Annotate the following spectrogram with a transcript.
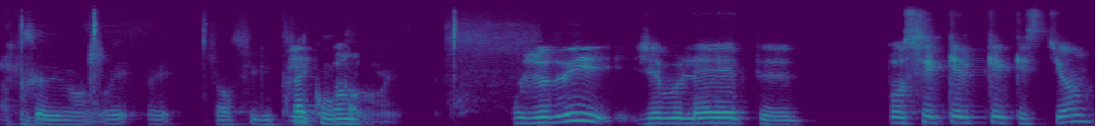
Absolument, oui, oui. J'en suis très Et bon, content. oui. aujourd'hui, je voulais te poser quelques questions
